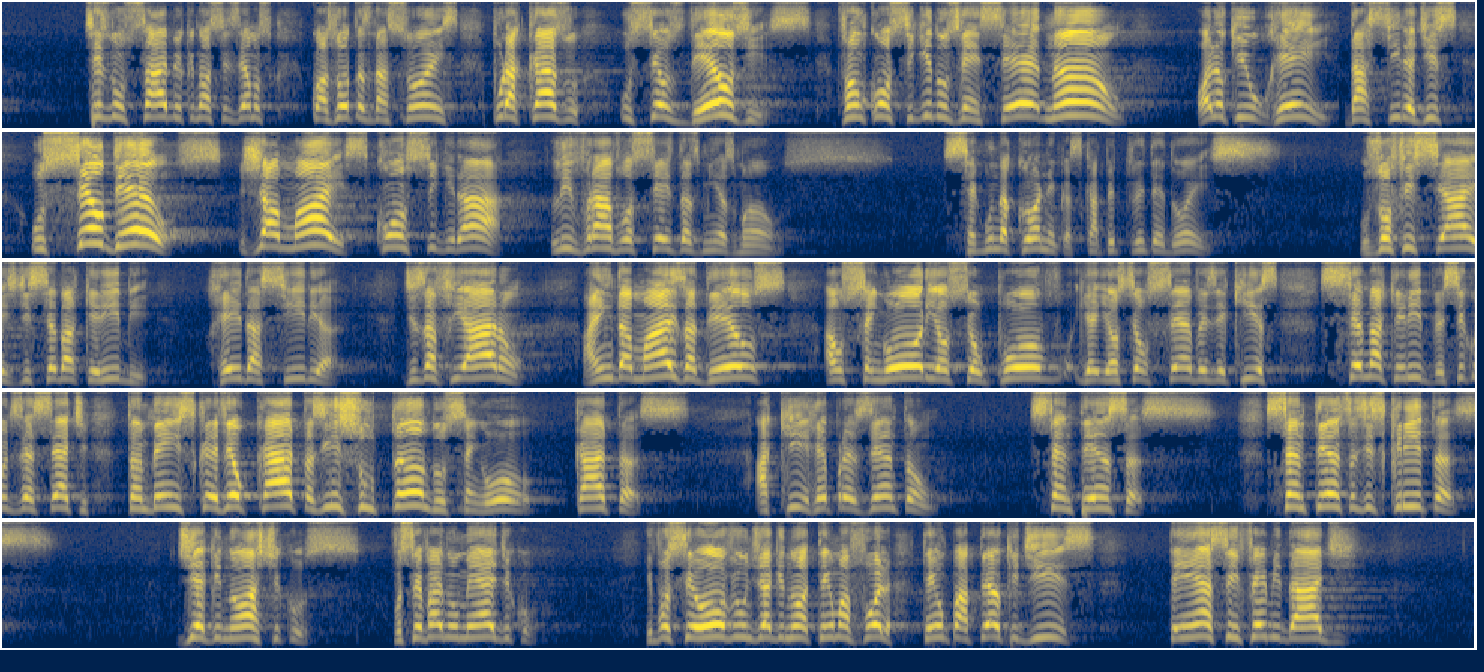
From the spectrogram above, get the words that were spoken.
Vocês não sabem o que nós fizemos com as outras nações? Por acaso os seus deuses vão conseguir nos vencer? Não! Olha o que o rei da Síria diz: o seu Deus jamais conseguirá livrar vocês das minhas mãos. Segunda Crônicas, capítulo 32. Os oficiais de Senaqueribe, rei da Síria, desafiaram ainda mais a Deus, ao Senhor e ao seu povo e ao seu servo Ezequias. Senaqueribe, versículo 17, também escreveu cartas insultando o Senhor. Cartas aqui representam sentenças, sentenças escritas, diagnósticos. Você vai no médico, e você ouve um diagnóstico, tem uma folha, tem um papel que diz, tem essa enfermidade.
